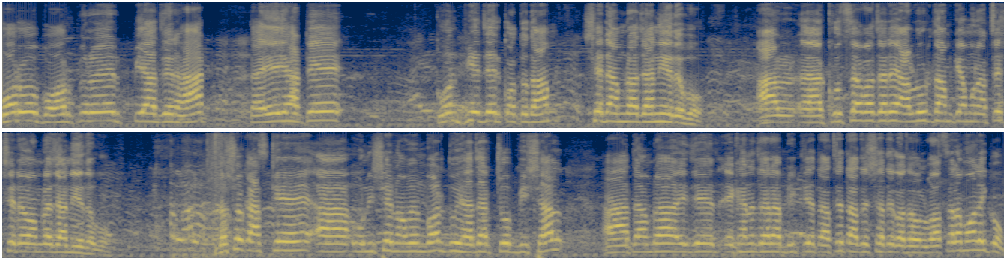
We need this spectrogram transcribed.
বড় বরপুরের পেঁয়াজের হাট। তাই এই হাটে কোন পেঁয়াজের কত দাম, সেটা আমরা জানিয়ে দেব। আর খুচরা বাজারে আলুর দাম কেমন আছে, সেটাও আমরা জানিয়ে দেব। দর্শক আজকে উনিশে নভেম্বর দুই হাজার চব্বিশ সাল। আমরা এই যে এখানে যারা বিক্রেতা আছে তাদের সাথে কথা বলব। আসসালামু আলাইকুম।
